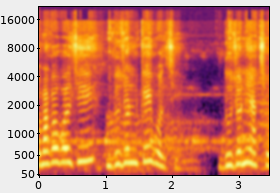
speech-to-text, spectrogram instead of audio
তোমাকেও বলছি দুজনকেই বলছি। দুজনই আছো।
